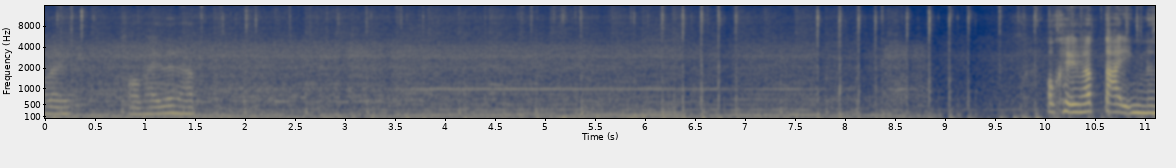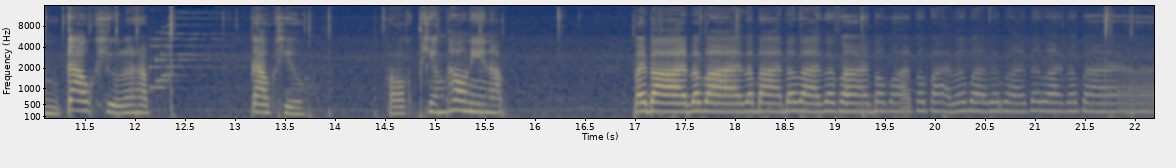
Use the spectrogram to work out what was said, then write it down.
อะไรขออภัยด้วยนะครับ โอเคครับตายอีกหนึ่งเก้าคิวแล้วครับเก้าคิวขอเพียงเท่านี้นะครับบายบายบายบายบายบายบายบายบายบายบายบายบายบายบายบายบาย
